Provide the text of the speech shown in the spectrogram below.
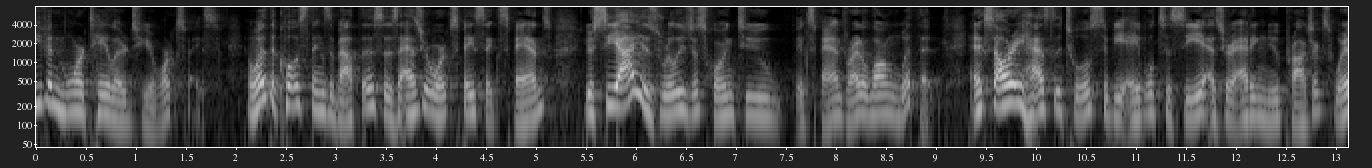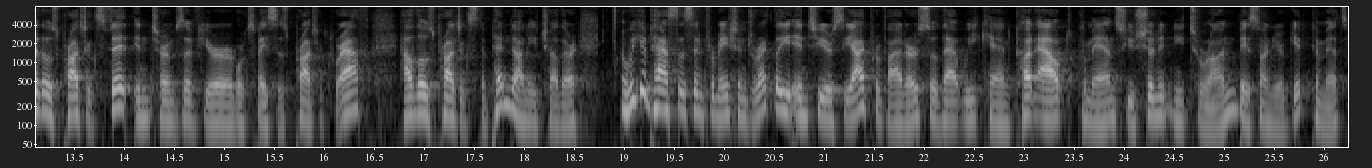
even more tailored to your workspace. And one of the coolest things about this is as your workspace expands, your CI is really just going to expand right along with it. And NX already has the tools to be able to see as you're adding new projects where those projects fit in terms of your workspace's project graph, how those projects depend on each other, we can pass this information directly into your CI provider so that we can cut out commands you shouldn't need to run based on your Git commits,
